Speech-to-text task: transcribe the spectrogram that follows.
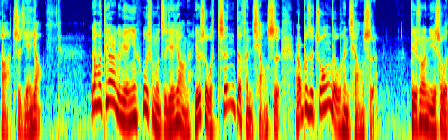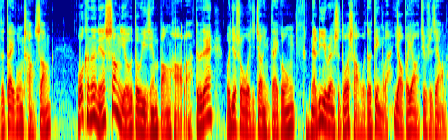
啊，直接要？然后第二个原因，为什么直接要呢？有时候我真的很强势，而不是装的我很强势。比如说，你是我的代工厂商。我可能连上游都已经绑好了，对不对？我就说我就教你代工，那利润是多少我都定了，要不要就是这样的。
